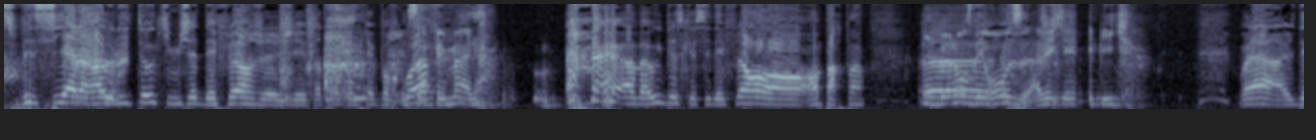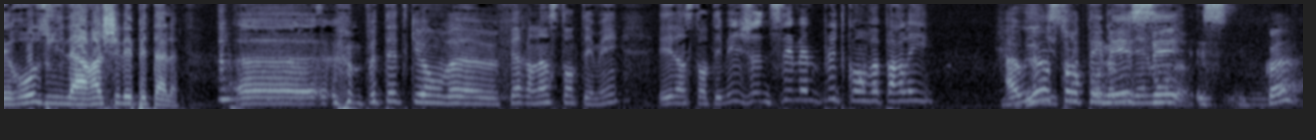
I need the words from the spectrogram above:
spécial Raoulito qui me jette des fleurs. J'ai pas trop compris pourquoi. ça fait mal. ah bah oui, parce que c'est des fleurs en, en parpaing. Il Euh, balance des roses avec Epic. Voilà, des roses où il a arraché les pétales. Euh, peut-être qu'on va faire l'instant aimé. Et l'instant aimé, je ne sais même plus de quoi on va parler. Ah oui, L'instant aimé, c'est quoi?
